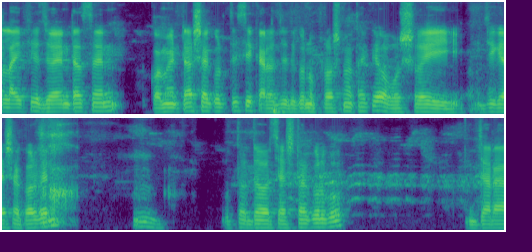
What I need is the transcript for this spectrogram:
লাইফে জয়েন্ট আছেন কমেন্ট আশা করতেছি, কারও যদি কোনো প্রশ্ন থাকে অবশ্যই জিজ্ঞাসা করবেন। উত্তর দেওয়ার চেষ্টা করব। যারা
